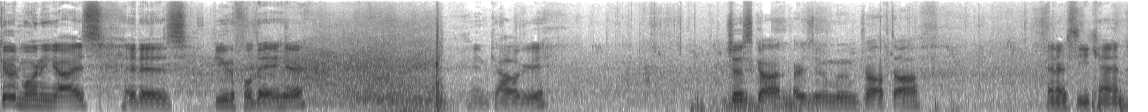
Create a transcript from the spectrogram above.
Good morning guys. It is beautiful day here in Calgary. Just got our Zoom boom dropped off and our sea can.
